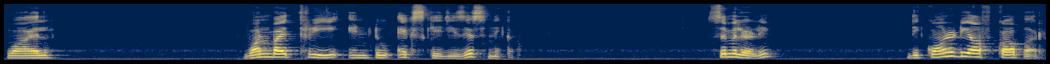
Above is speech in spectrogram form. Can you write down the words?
while 1 by 3 into x kgs is nickel. Similarly, the quantity of copper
